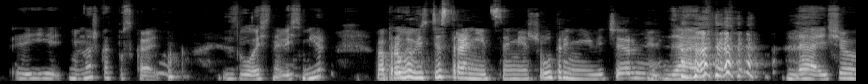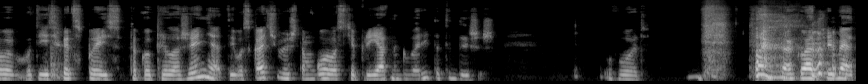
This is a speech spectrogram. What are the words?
и немножко отпускает злость на весь мир. Попробуй вот. вести страницы, Миш, утренние, вечерние. Да. Да, еще вот есть Headspace, такое приложение, ты его скачиваешь, там голос тебе приятно говорит, а ты дышишь. Вот. Так, ладно, ребят,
